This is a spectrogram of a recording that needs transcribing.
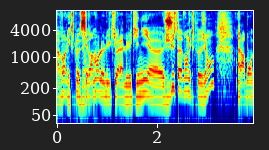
avant l'explosion. c'est vraiment le Lucky, voilà, le Lucchini euh, juste avant l'explosion. Alors bon,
